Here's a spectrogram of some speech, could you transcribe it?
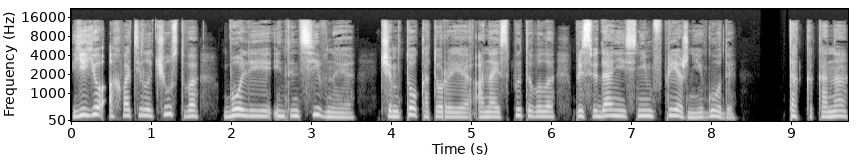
ее охватило чувство более интенсивное, чем то, которое она испытывала при свидании с ним в прежние годы, так как она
